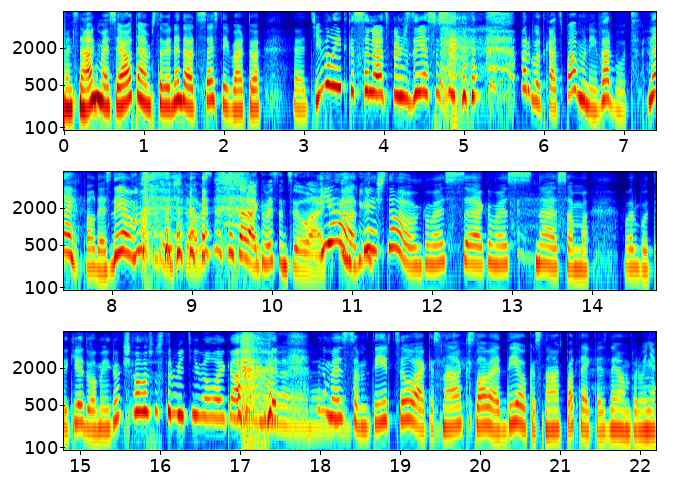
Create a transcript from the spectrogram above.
Mans nākamais jautājums tev ir nedaudz saistībā ar to eh, ķivelīti, kas sanāca pirms dziesmas. varbūt kāds pamanīja, varbūt. Nē, paldies Dievam. tieši tā, vismaz tā parāda, ka mēs esam cilvēki. Jā, tieši tā, un ka mēs, eh, ka mēs neesam uh, varbūt tik iedomīgi, ka šausmas tur bija ķīvēl vai kā. mēs esam tīri cilvēki, kas nāk slavēt Dievu, kas nāk pateikties Dievam par viņa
